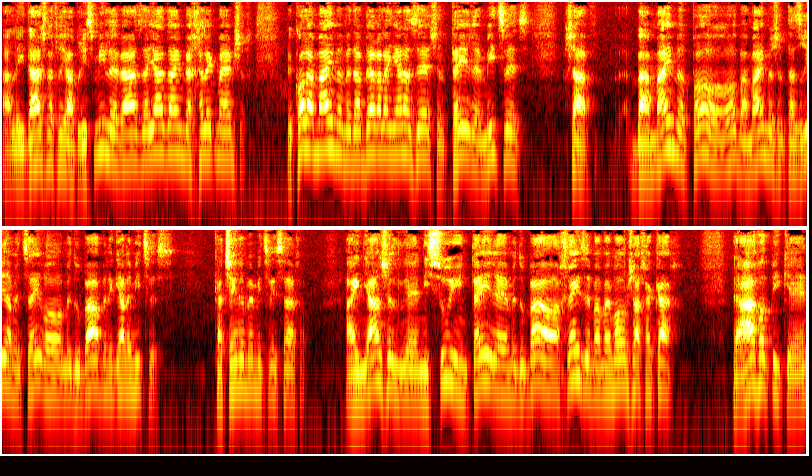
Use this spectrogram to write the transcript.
הלידה של הפרידיקי, הבריס מילה, ואז היה עדיין בחלק מההמשך. וכל המיימר מדבר על העניין הזה של תרא, מצווה. עכשיו, במיימר פה, במיימר של תזריע מציירו, מדובר בנגיעה למצווה. קדשנו במצווה סכו. העניין של נישואין, תרא, מדובר אחרי זה, במיימורים שאחר כך. ואף על פי כן,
